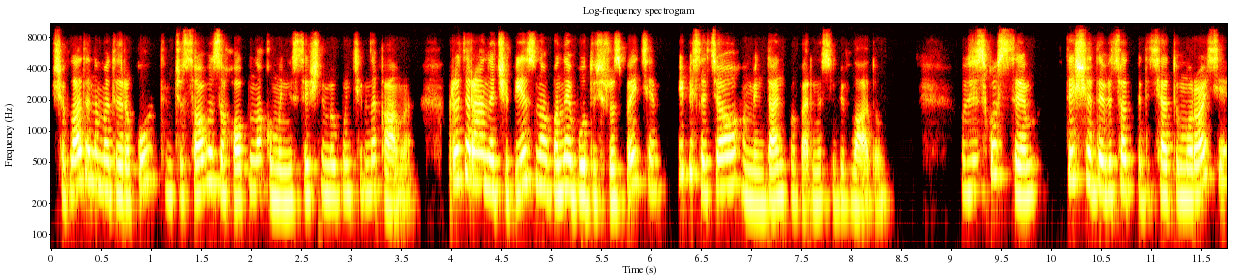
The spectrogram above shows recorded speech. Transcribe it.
що влада на материку тимчасово захоплена комуністичними бунтівниками, проте рано чи пізно вони будуть розбиті, і після цього Гомінтань поверне собі владу. У зв'язку з цим, в 1950 році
